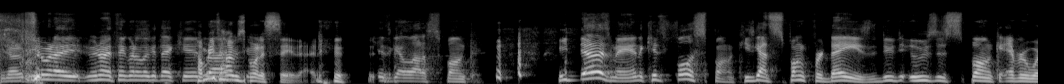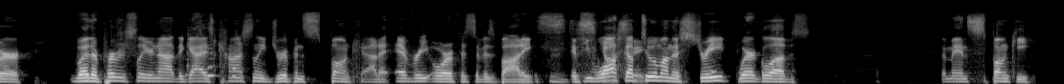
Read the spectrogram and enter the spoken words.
You know, you know what I you know what I think when I look at that kid. How many Ryan? times do you want to say that? Kid's got a lot of spunk. he does, man. The kid's full of spunk. He's got spunk for days. The dude oozes spunk everywhere, whether purposely or not. The guy's constantly dripping spunk out of every orifice of his body. If you walk up to him on the street, wear gloves. The man's spunky,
